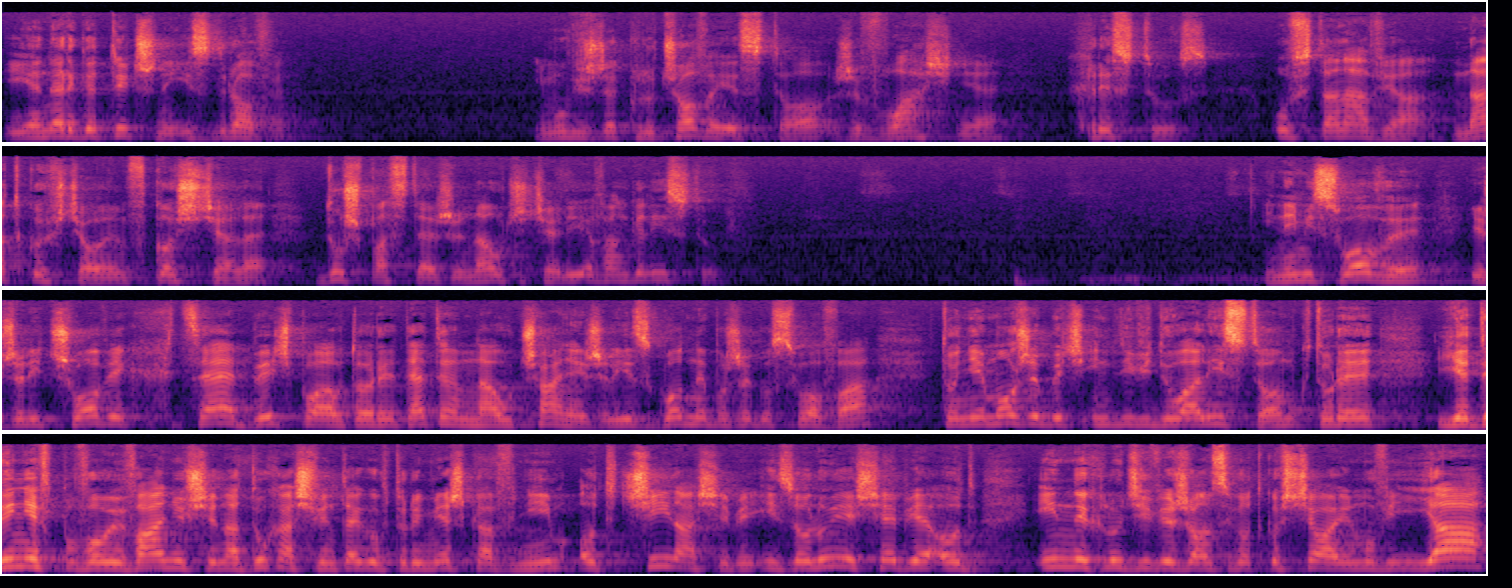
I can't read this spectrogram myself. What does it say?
i energetyczny i zdrowy. I mówisz, że kluczowe jest to, że właśnie Chrystus ustanawia nad Kościołem, w Kościele duszpasterzy, nauczycieli, ewangelistów. Innymi słowy, jeżeli człowiek chce być po autorytetem nauczania, jeżeli jest głodny Bożego Słowa, to nie może być indywidualistą, który jedynie w powoływaniu się na Ducha Świętego, który mieszka w nim, odcina siebie, izoluje siebie od innych ludzi wierzących, od Kościoła i mówi: Ja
